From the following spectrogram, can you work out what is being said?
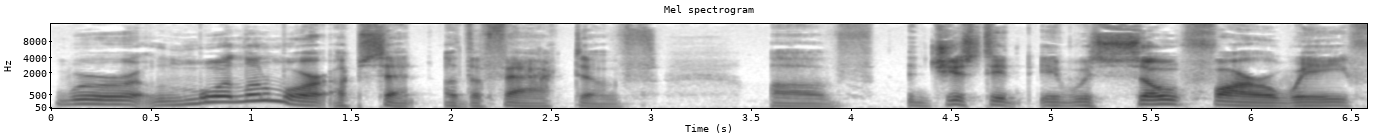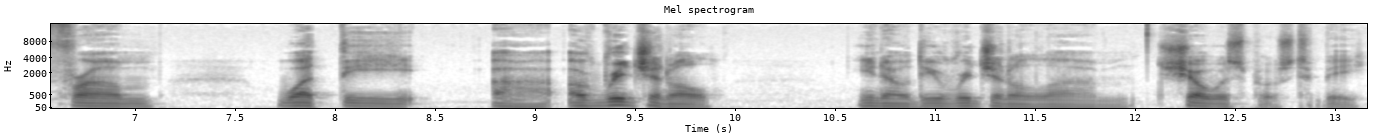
were more a little more upset of the fact of of just it it was so far away from what the uh, original you know the original um, show was supposed to be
